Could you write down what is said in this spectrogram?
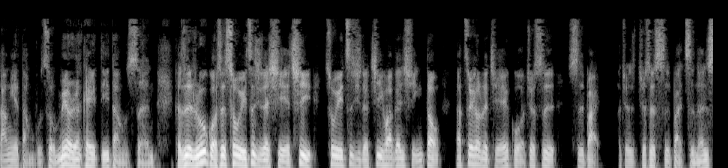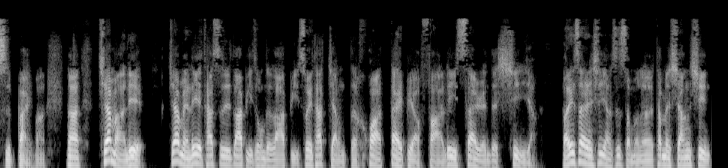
挡也挡不住，没有人可以抵挡神。可是，如果是出于自己的血气，出于自己的计划跟行动，那最后的结果就是失败，就是就是失败，只能失败嘛。那加马列加美列他是拉比中的拉比，所以他讲的话代表法利赛人的信仰。法利赛人信仰是什么呢？他们相信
